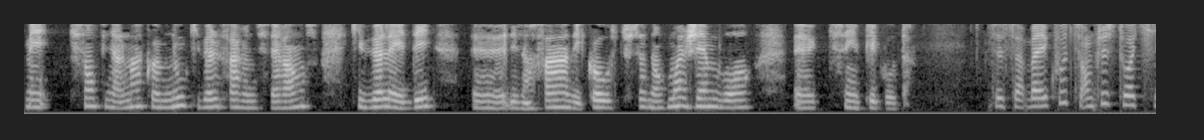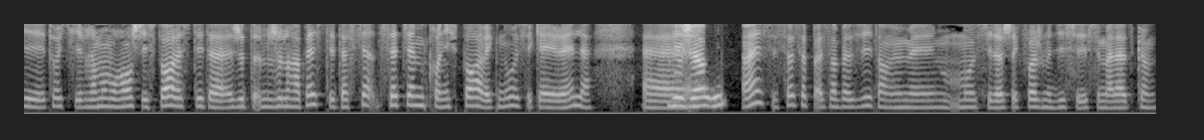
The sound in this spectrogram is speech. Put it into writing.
mais qui sont finalement comme nous, qui veulent faire une différence, qui veulent aider euh, des enfants, des causes, tout ça. Donc moi, j'aime voir euh, qu'ils s'impliquent autant. C'est ça. Bah écoute, en plus toi qui es toi qui est vraiment branche des sports, là c'était je, je, le rappelle, c'était ta septième chronique sport avec nous au CKRL. Euh, Déjà, oui. Ouais, c'est ça, ça passe, ça passe vite. Hein, mais moi aussi là, à chaque fois, je me dis c'est c'est malade comme.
